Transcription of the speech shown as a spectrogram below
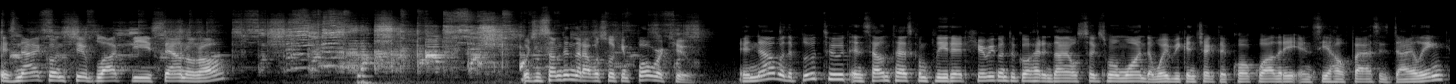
it's not going to block the sound at all. Which is something that I was looking forward to. And now with the Bluetooth and sound test completed, here we're going to go ahead and dial 611. That way we can check the call quality and see how fast it's dialing.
